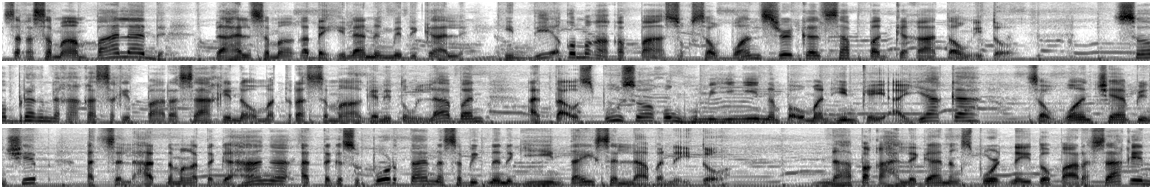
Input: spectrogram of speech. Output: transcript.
Sa kasamaang palad, dahil sa mga kadahilan ng medikal, hindi ako makakapasok sa One Circle sa pagkakataong ito. Sobrang nakakasakit para sa akin na umatras sa mga ganitong laban at taos puso akong humihingi ng paumanhin kay Ayaka sa One Championship at sa lahat ng mga tagahanga at tagasuporta na sabik na naghihintay sa laban na ito. Napakahalaga ng sport na ito para sa akin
